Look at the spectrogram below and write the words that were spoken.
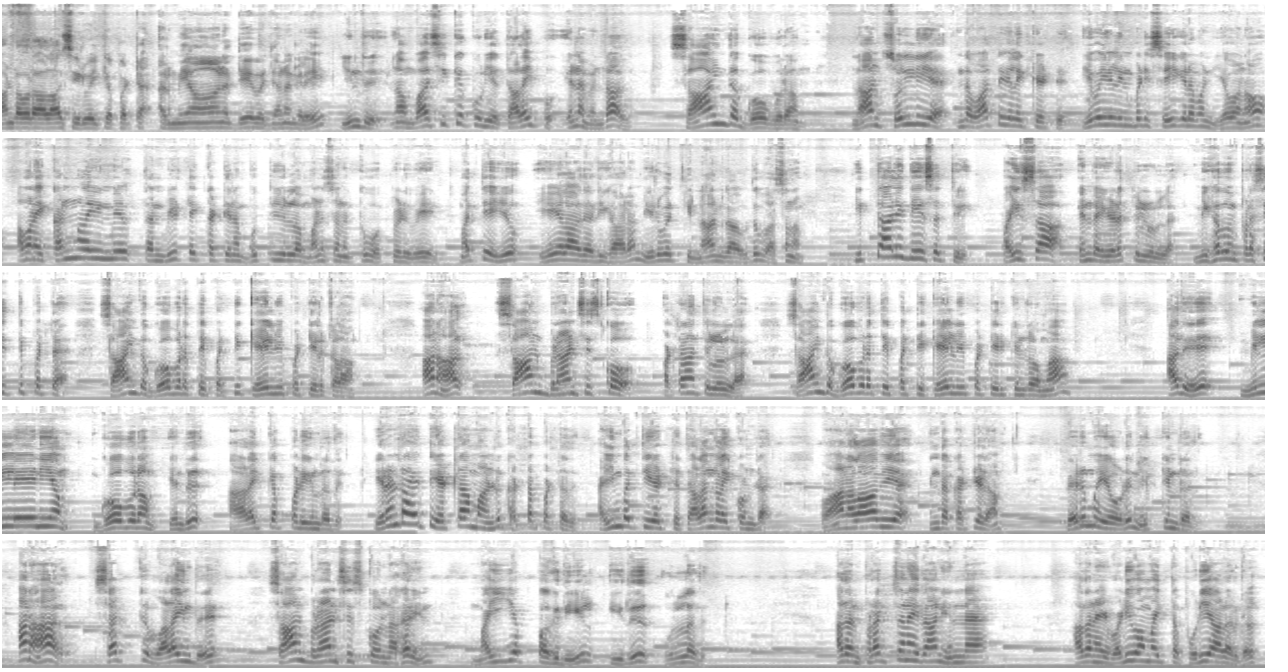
ஆண்டவரால் ஆசீர்வைக்கப்பட்ட அருமையான தேவ ஜனங்களே இன்று நாம் வாசிக்கக்கூடிய தலைப்பு என்னவென்றால் சாய்ந்த கோபுரம். நான் சொல்லிய இந்த வார்த்தைகளை கேட்டு இவைகளின்படி செய்கிறவன் எவனோ அவனை கண்மலையின் மேல் தன் வீட்டை கட்டின புத்தியுள்ள மனுஷனுக்கு ஒப்பிடுவேன். மத்தேயோ ஏழாவது அதிகாரம் இருபத்தி நான்காவது வசனம். இத்தாலி தேசத்தில் பைசா என்ற இடத்தில் உள்ள மிகவும் பிரசித்தி பெற்ற சாய்ந்த கோபுரத்தை பற்றி கேள்விப்பட்டிருக்கலாம். ஆனால் சான் பிரான்சிஸ்கோ பட்டணத்தில் உள்ள சாய்ந்த கோபுரத்தை பற்றி கேள்விப்பட்டிருக்கின்றோமா? அது மில்லேனியம் கோபுரம் என்று அழைக்கப்படுகின்றது. இரண்டாயிரத்தி எட்டாம் ஆண்டு கட்டப்பட்டது. ஐம்பத்தி எட்டு தளங்களை கொண்ட வானளாவிய இந்த கட்டிடம் பெருமையோடு நிற்கின்றது. ஆனால் சற்று வளைந்து சான் பிரான்சிஸ்கோ நகரின் மையப்பகுதியில் இது உள்ளது. அதன் பிரச்சனை தான் என்ன? அதனை வடிவமைத்த பொறியாளர்கள்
